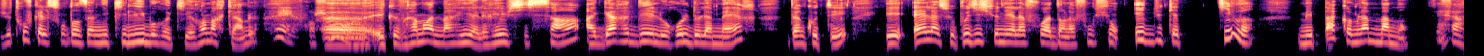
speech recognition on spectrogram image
Je trouve qu'elles sont dans un équilibre qui est remarquable Oui, franchement. euh, euh, et que vraiment Anne-Marie, elle réussit ça, à garder le rôle de la mère d'un côté et elle à se positionner à la fois dans la fonction éducative, mais pas comme la maman. c'est ça.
